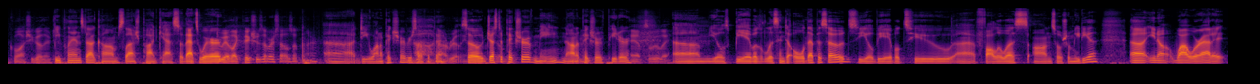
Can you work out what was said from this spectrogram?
Cool. I should go there too. bplans.com slash podcast. So that's where. Do we have like pictures of ourselves up there? Uh, do you want a picture of yourself No, up there? not really. So No, just a picture of me, not a picture of Peter. Yeah, absolutely. Um, you'll be able to listen to old episodes. You'll be able to uh, follow us on social media. Uh, you know, while we're at it,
